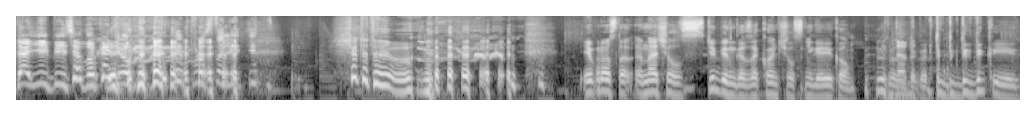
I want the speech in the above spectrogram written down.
Да, ей бейся, оно конем. Просто летит. Что ты? И просто начал с тюбинга, закончил снеговиком. Такой тык-тык-тык-тык, и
